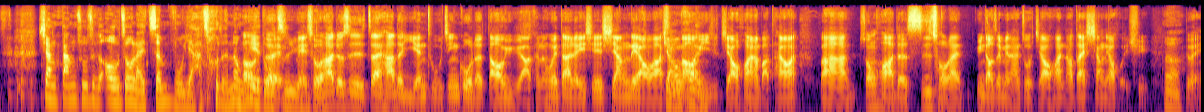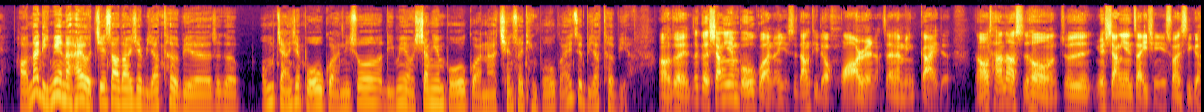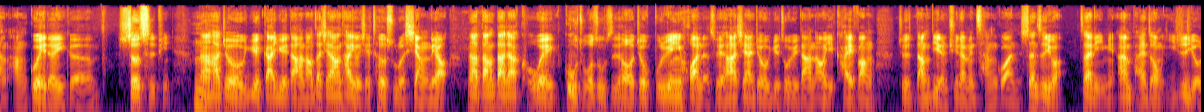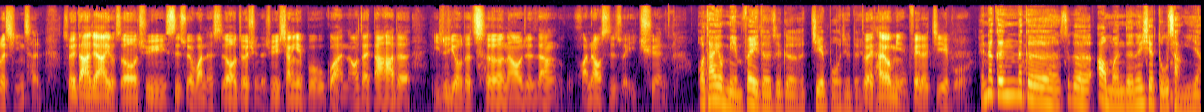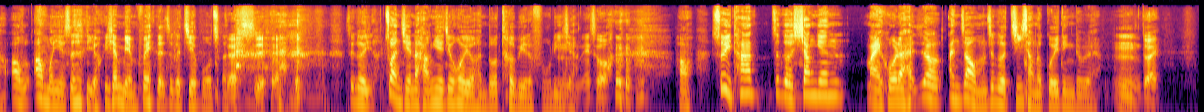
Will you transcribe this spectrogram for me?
像当初这个欧洲来征服亚洲的那种掠夺资源。没错，他就是在他的沿途经过的岛屿啊，可能会带了一些香料啊，去贸易去交换啊，把台湾、把中华的丝绸来运到这边来做交换，然后带香料回去。嗯，对。好，那里面呢还有介绍到一些比较特别的这个，我们讲一些博物馆。你说里面有香烟博物馆啊，潜水艇博物馆，哎，这比较特别啊。哦，对，那个香烟博物馆呢，也是当地的华人啊在那边盖的。然后他那时候就是因为香烟在以前也算是一个很昂贵的一个奢侈品，那他就越盖越大，然后再加上它有一些特殊的香料，那当大家口味固着住之后，就不愿意换了，所以他现在就越做越大，然后也开放就是当地人去那边参观，甚至有在里面安排这种一日游的行程，所以大家有时候去泗水玩的时候，就会选择去香烟博物馆，然后再搭他的一日游的车，然后就这样环绕泗水一圈。哦，它有免费的这个接驳，就对。对，它有免费的接驳。哎，那跟那个这个澳门的那些赌场一样，澳澳门也是有一些免费的这个接驳车。对，是。这个赚钱的行业就会有很多特别的福利，这样。没错。好，所以他这个香烟买回来还是要按照我们这个机场的规定，对不对？嗯，对。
